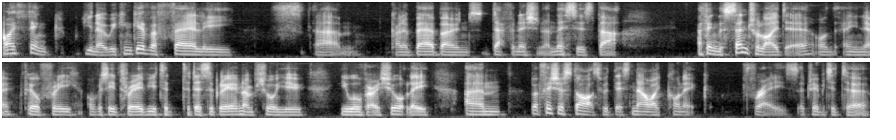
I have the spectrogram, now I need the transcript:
I think you know we can give a fairly um, kind of bare bones definition, and this is that I think the central idea, or you know, feel free, obviously, three of you to, to disagree, and I'm sure you you will very shortly. Um, but Fisher starts with this now iconic phrase attributed to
